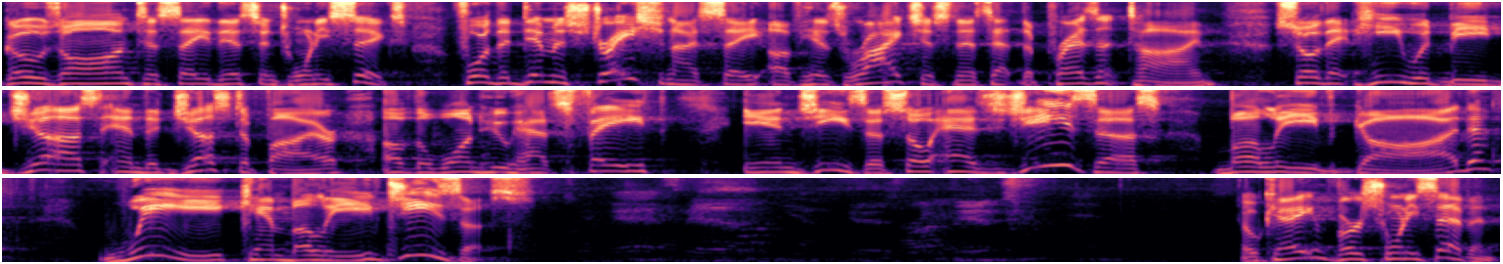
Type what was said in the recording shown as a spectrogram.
goes on to say this in 26 For the demonstration, I say, of his righteousness at the present time, so that he would be just and the justifier of the one who has faith in Jesus. So, as Jesus believed God, we can believe Jesus. Okay, verse 27.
